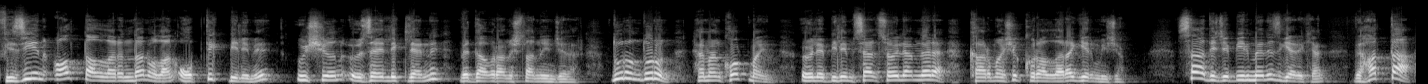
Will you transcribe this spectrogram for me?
Fiziğin alt dallarından olan optik bilimi ışığın özelliklerini ve davranışlarını inceler. Durun durun hemen korkmayın. Öyle bilimsel söylemlere, karmaşık kurallara girmeyeceğim. Sadece bilmeniz gereken ve hatta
